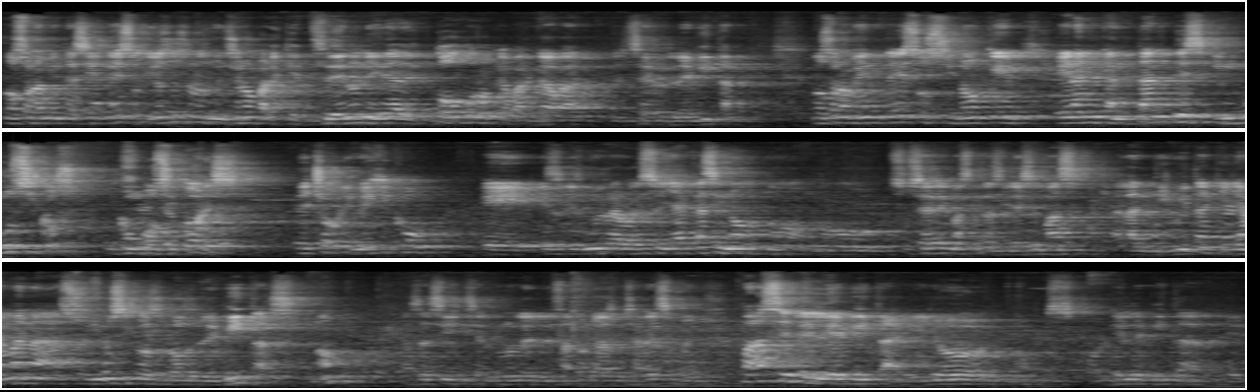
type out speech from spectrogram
No solamente hacían eso, y eso se los menciono para que se den una idea de todo lo que abarcaba el ser levita. No solamente eso, sino que eran cantantes y músicos y compositores. De hecho, en México eh, es, muy raro eso, ya casi no, no, no, sucede más que en las iglesias más a la antigüita que llaman a sus músicos los levitas, ¿no? No sé si, si a alguno les ha tocado escuchar eso, pero pásele levita. Y yo, no, pues, ¿por qué levita? Eh,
